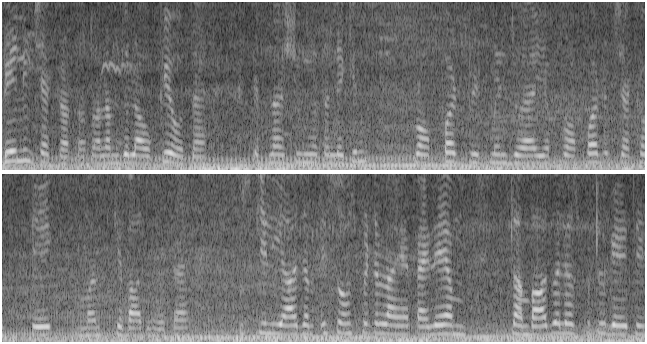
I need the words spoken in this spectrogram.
डेली चेक करता हूँ तो अलहमदिल्ला ओके होता है। इतना इशू नहीं होता लेकिन प्रॉपर ट्रीटमेंट जो है या प्रॉपर चेकअप एक मंथ के बाद होता है। उसके लिए आज हम इस हॉस्पिटल आए हैं। पहले हम इस्लामाबाद वाले हॉस्पिटल गए थे।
